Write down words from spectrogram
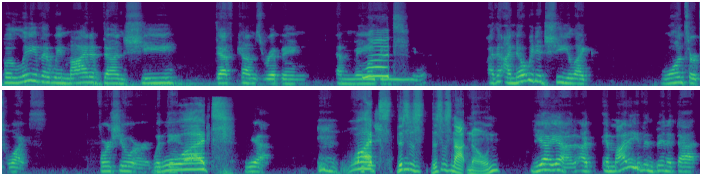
believe that we might have done she, Death Comes Ripping, and maybe what? I th- I know we did she like once or twice for sure with Dan. What? Yeah what? This is this is not known. Yeah, yeah. I it might have even been at that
